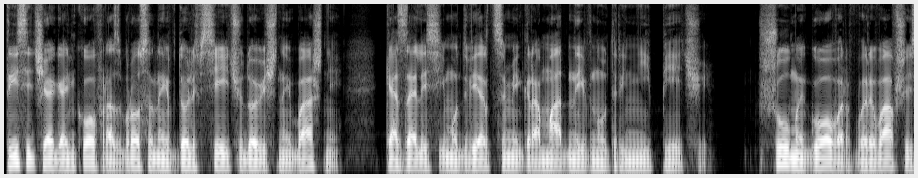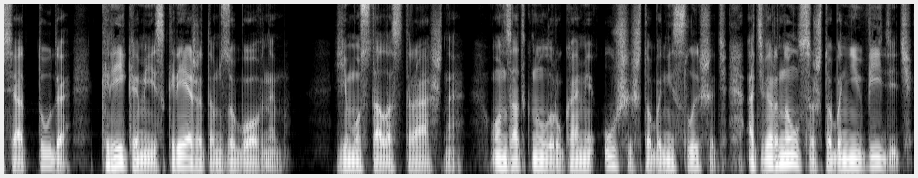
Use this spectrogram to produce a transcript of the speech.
Тысячи огоньков, разбросанные вдоль всей чудовищной башни, казались ему дверцами громадной внутренней печи. Шум и говор, вырывавшийся оттуда, криками и скрежетом зубовным. Ему стало страшно. Он заткнул руками уши, чтобы не слышать, отвернулся, чтобы не видеть,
